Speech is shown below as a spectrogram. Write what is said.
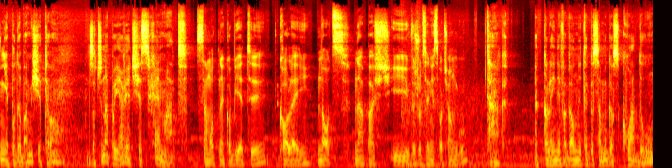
Nie podoba mi się to. Zaczyna pojawiać się schemat. Samotne kobiety, kolej, noc, napaść i wyrzucenie z pociągu? Tak, jak kolejne wagony tego samego składu.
